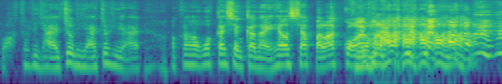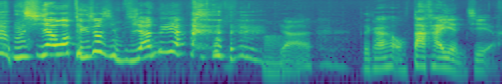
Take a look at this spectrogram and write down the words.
哇，足厉害，足厉害，足厉害！我感觉我改成干来会晓写别拉歌尔，毋是啊，我平常是毋是安尼啊？呀，就感觉哦，大开眼界啊！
